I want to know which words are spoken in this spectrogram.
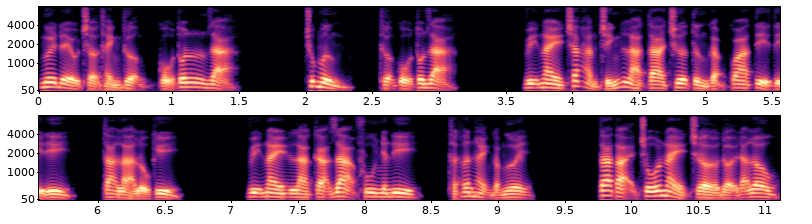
ngươi đều trở thành thượng cổ tôn giả. Chúc mừng, thượng cổ tôn giả vị này chắc hẳn chính là ta chưa từng gặp qua tỷ tỷ đi, ta là lộ kỳ. Vị này là cả dạ phu nhân đi, thật hân hạnh gặp ngươi. Ta tại chỗ này chờ đợi đã lâu.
